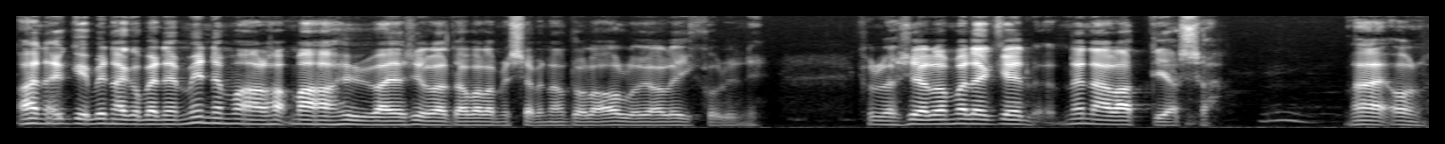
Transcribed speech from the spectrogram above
ainakin minä kun menen minne maahan, maahan hyvää ja sillä tavalla, missä minä olen tuolla ollut ja liikkunut, niin kyllä siellä on melkein nenä lattiassa. Mä on.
